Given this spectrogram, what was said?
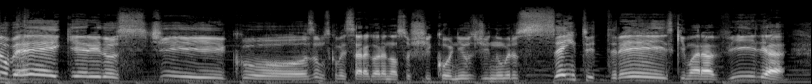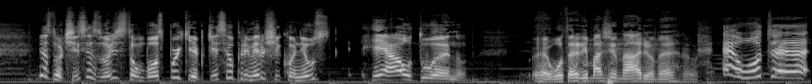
Muito bem, queridos Chicos! Vamos começar agora nosso Chico News de número 103, que maravilha! E as notícias hoje estão boas, por quê? Porque esse é o primeiro Chico News real do ano. É, o outro era imaginário, né? É, o outro era,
